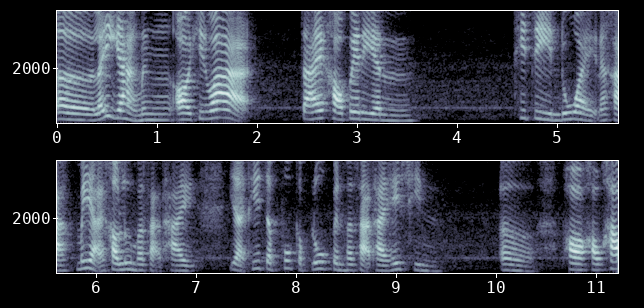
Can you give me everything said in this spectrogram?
เออและอีกอย่างหนึ่งออยคิดว่าจะให้เขาไปเรียนที่จีนด้วยนะคะ ไม่อยากให้เขาลืมภาษาไทย อยากที่จะพูดกับลูกเป็นภาษาไทยให้ชินเออพอเขาเข้า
